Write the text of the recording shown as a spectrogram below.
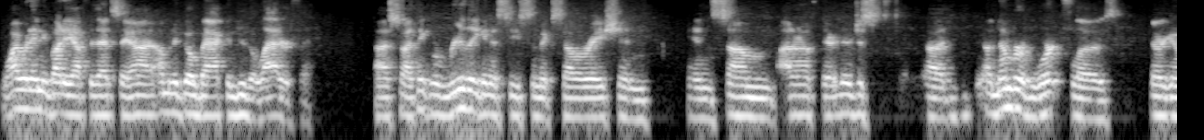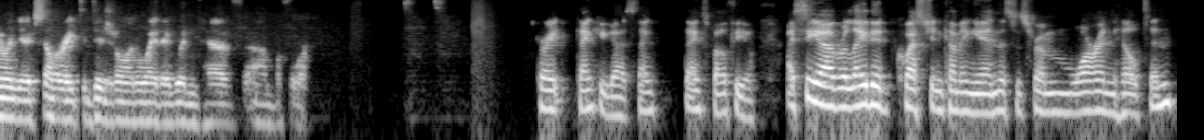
Why would anybody after that say, ah, I'm going to go back and do the ladder thing? Uh, so I think we're really going to see some acceleration in some, I don't know if they're, they're just uh, a number of workflows that are going to accelerate to digital in a way they wouldn't have um, before. Great. Thank you, guys. Thank, thanks, both of you. I see a related question coming in. This is from Warren Hilton.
